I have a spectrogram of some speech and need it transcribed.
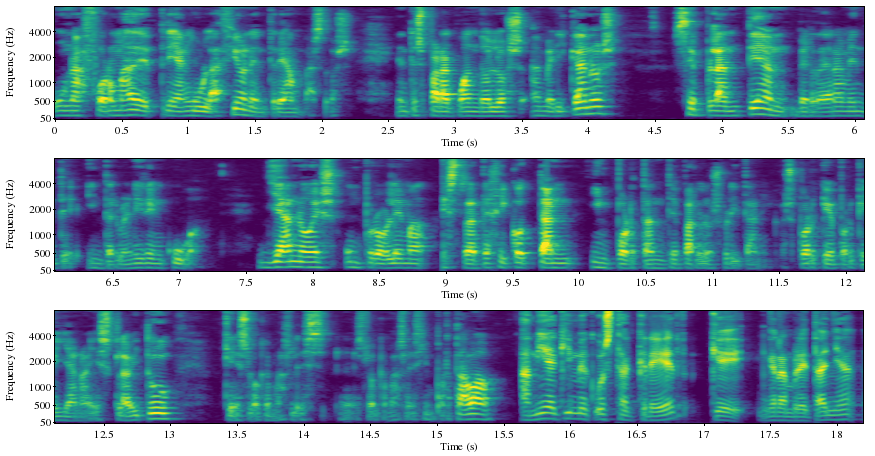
una forma de triangulación entre ambas dos. Entonces, para cuando los americanos se plantean verdaderamente intervenir en Cuba, ya no es un problema estratégico tan importante para los británicos. ¿Por qué? Porque ya no hay esclavitud, que es lo que más les, es lo que más les importaba. A mí aquí me cuesta creer que Gran Bretaña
